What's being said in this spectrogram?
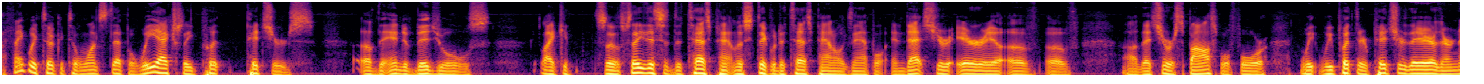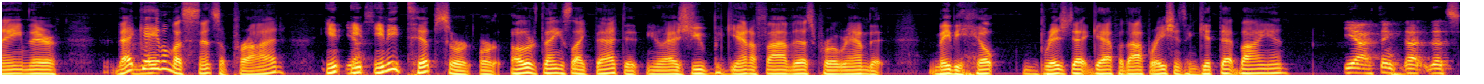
I think we took it to one step, but we actually put pictures of the individuals. Like if so, say this is the test panel. Let's stick with the test panel example, and that's your area of of uh, that you're responsible for. We we put their picture there, their name there. That mm-hmm. gave them a sense of pride. In, yes. in, any tips or, or other things like that that you know as you began a 5S program that maybe help bridge that gap with operations and get that buy-in? Yeah, I think that that's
